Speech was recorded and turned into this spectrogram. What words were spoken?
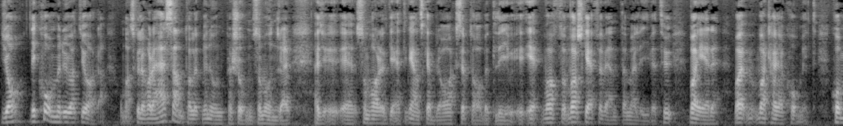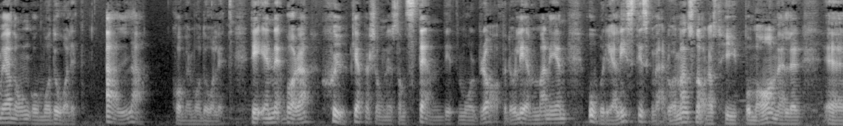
Ja, det kommer du att göra. Om man skulle ha det här samtalet med en ung person som undrar, alltså, eh, som har ett, ett ganska bra acceptabelt liv. Eh, vad, vad ska jag förvänta mig av livet? Hur, vad är det? Vart har jag kommit? Kommer jag någon gång må dåligt? Alla kommer må dåligt. Det är bara sjuka personer som ständigt mår bra för då lever man i en orealistisk värld. Då är man snarast hypoman eller eh,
